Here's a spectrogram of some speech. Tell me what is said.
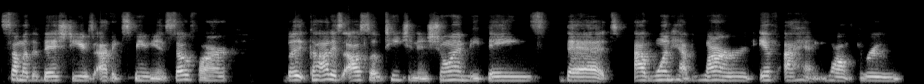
some of the best years I've experienced so far, but God is also teaching and showing me things that I wouldn't have learned if I hadn't walked through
